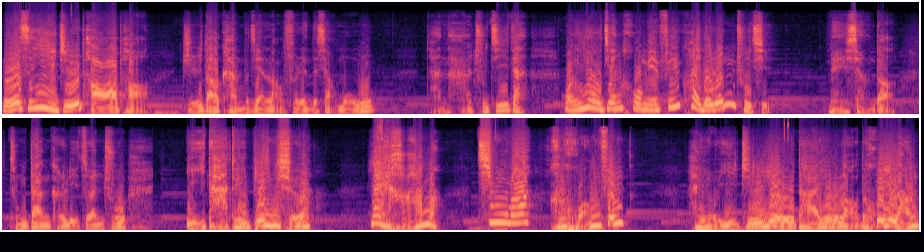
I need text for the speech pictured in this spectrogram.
罗斯一直跑啊跑，直到看不见老妇人的小木屋。他拿出鸡蛋，往右肩后面飞快地扔出去，没想到从蛋壳里钻出一大堆鞭蛇、癞蛤蟆、青蛙和黄蜂。还有一只又大又老的灰狼，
